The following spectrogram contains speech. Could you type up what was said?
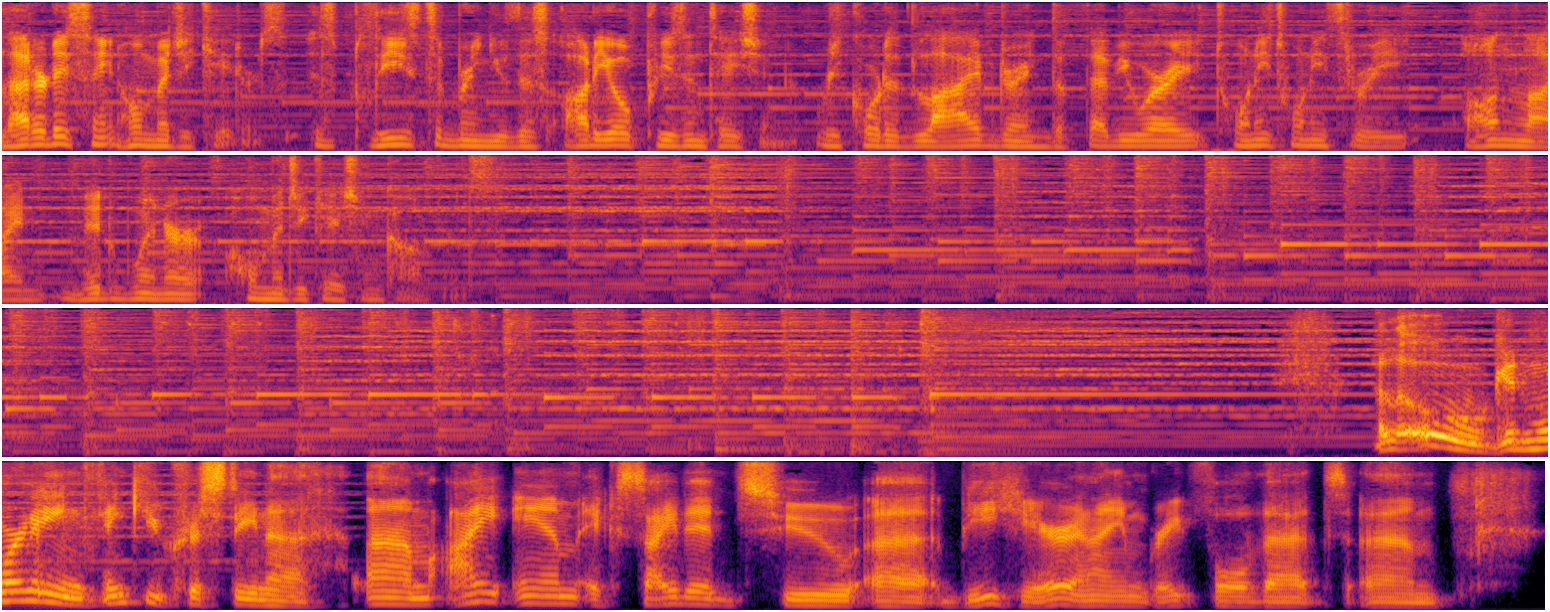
Latter day Saint Home Educators is pleased to bring you this audio presentation recorded live during the February 2023 online Midwinter Home Education Conference. Hello, good morning. Thank you, Christina. Um, I am excited to uh, be here, and I am grateful that um,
